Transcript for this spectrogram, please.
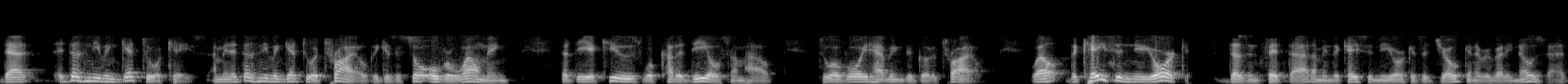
that it doesn't even get to a case. I mean, it doesn't even get to a trial because it's so overwhelming that the accused will cut a deal somehow to avoid having to go to trial. Well, the case in New York doesn't fit that. I mean, the case in New York is a joke, and everybody knows that.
